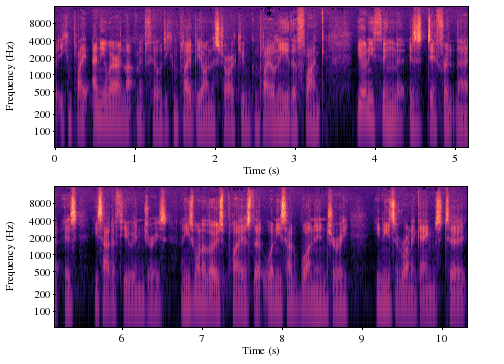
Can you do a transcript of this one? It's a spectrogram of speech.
but you can play anywhere in that midfield. You can play behind the striker, you can play on either flank. The only thing that is different there is he's had a few injuries, and he's one of those players that when he's had one injury, he needs a run of games to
